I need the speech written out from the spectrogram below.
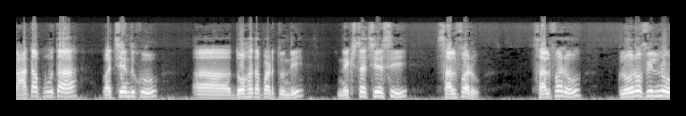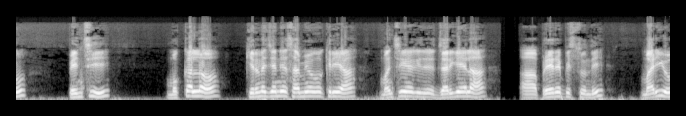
కాతపూత వచ్చేందుకు దోహదపడుతుంది. నెక్స్ట్ వచ్చేసి సల్ఫరు. సల్ఫరు క్లోరోఫిల్ను పెంచి మొక్కల్లో కిరణజన్య సంయోగక్రియ మంచిగా జరిగేలా ప్రేరేపిస్తుంది. మరియు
